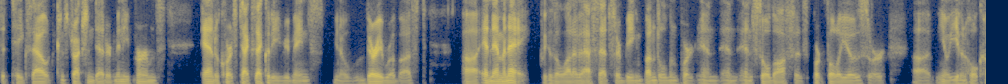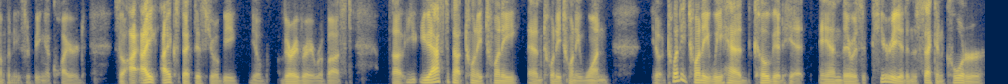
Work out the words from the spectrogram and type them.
that takes out construction debt or mini perms, and of course, tax equity remains, you know, very robust, uh, and M&A because a lot of assets are being bundled and, port- and, and, and sold off as portfolios or uh, you know even whole companies are being acquired. So I, I, I expect this year will be you know very very robust uh, you, you, asked about 2020 and 2021. You know, 2020 we had COVID hit, and there was a period in the second quarter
